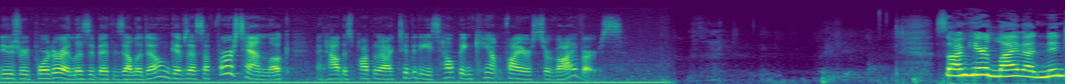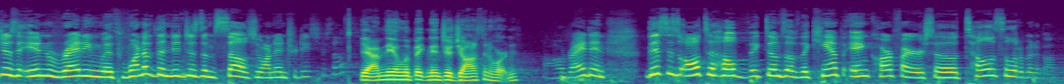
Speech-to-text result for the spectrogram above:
News reporter Elizabeth Zeledone gives us a first-hand look at how this popular activity is helping campfire survivors. So I'm here live at Ninjas in Redding with one of the ninjas themselves. You want to introduce yourself? Yeah, I'm the Olympic ninja Jonathan Horton. All right, and this is all to help victims of the camp and Carr fire. So tell us a little bit about.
